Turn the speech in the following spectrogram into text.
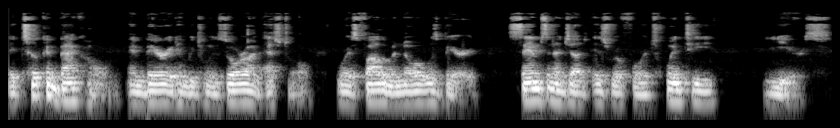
They took him back home and buried him between Zorah and Eshtaol, where his father Manoah was buried. Samson had judged Israel for 20 years.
